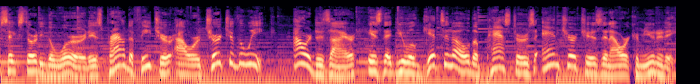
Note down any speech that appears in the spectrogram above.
630 The Word is proud to feature our Church of the Week. Our desire is that you will get to know the pastors and churches in our community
